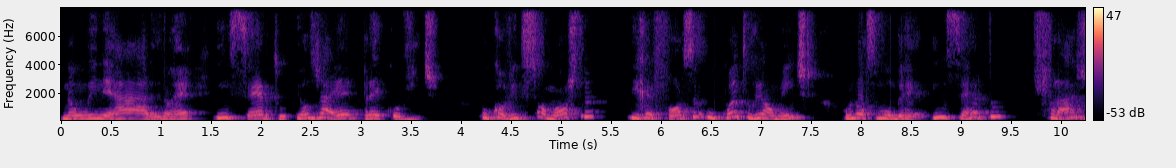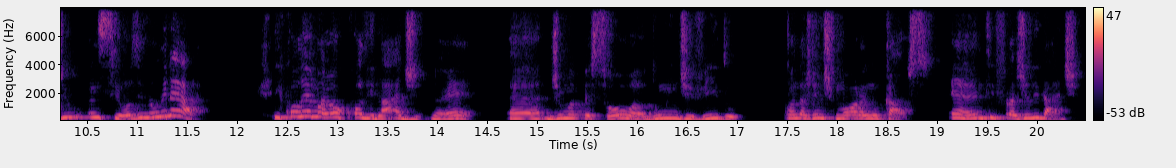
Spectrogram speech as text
não linear, não é? Incerto, ele já é pré-Covid. O Covid só mostra e reforça o quanto realmente o nosso mundo é incerto, frágil, ansioso e não linear. E qual é a maior qualidade não é, de uma pessoa, de um indivíduo, quando a gente mora no caos? é a antifragilidade.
